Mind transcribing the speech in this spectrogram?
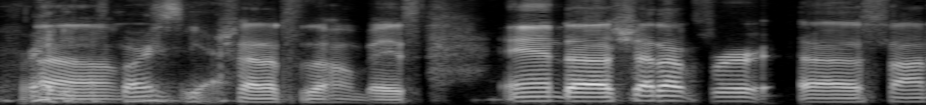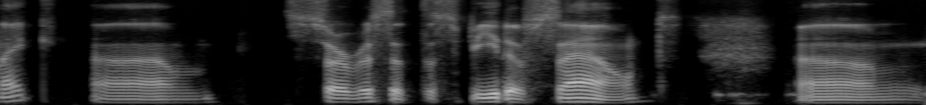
Right, of Um, course. Yeah. Shout out to the home base, and uh, shout out for uh, Sonic um, service at the speed of sound, um,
